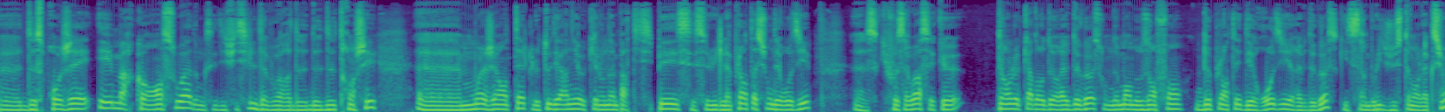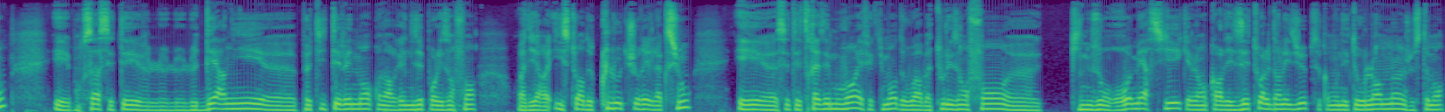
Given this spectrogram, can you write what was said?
euh, de ce projet est marquant en soi, donc c'est difficile d'avoir de, de, de, trancher. Euh, moi, j'ai en tête le tout dernier auquel on a participé, c'est celui de la plantation des rosiers. Euh, ce qu'il faut savoir, c'est que dans le cadre de Rêve de Gosse, on demande aux enfants de planter des rosiers Rêve de Gosse, qui symbolisent justement l'action. Et bon, ça, c'était le, dernier euh, petit événement qu'on a organisé pour les enfants, on va dire, histoire de clôturer l'action. Et c'était très émouvant, effectivement, de voir bah, tous les enfants qui nous ont remerciés, qui avaient encore les étoiles dans les yeux, parce que comme on était au lendemain justement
